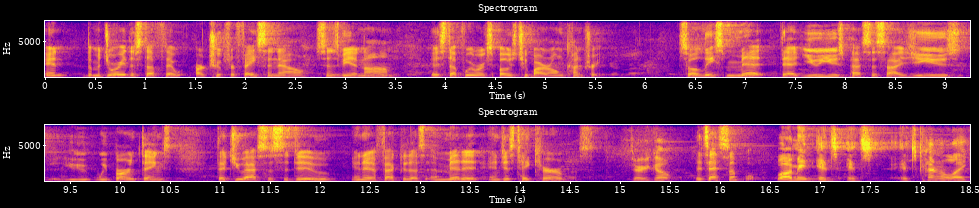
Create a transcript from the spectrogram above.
And the majority of the stuff that our troops are facing now, since Vietnam, is stuff we were exposed to by our own country. So at least admit that you use pesticides, you use you we burn things that you asked us to do, and it affected us. Admit it and just take care of us. There you go. It's that simple. Well, I mean, it's it's it's kind of like,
